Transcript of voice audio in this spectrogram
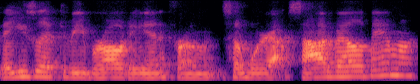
they usually have to be brought in from somewhere outside of Alabama.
